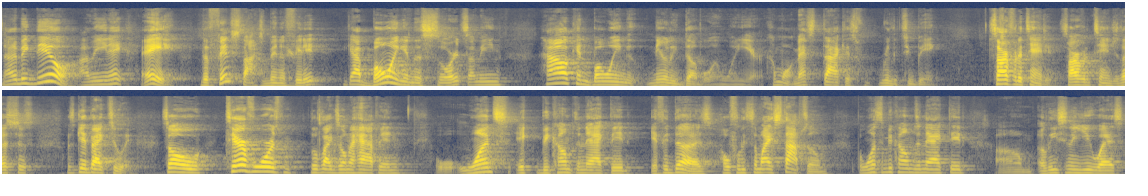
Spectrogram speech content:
Not a big deal. I mean, hey, hey, defense stocks benefited. You got Boeing in the sorts. I mean, how can Boeing nearly double in one year? Come on, that stock is really too big. Sorry for the tangent. Sorry for the tangent. Let's just let's get back to it. So tariff wars look like it's gonna happen once it becomes enacted, if it does, hopefully somebody stops them, but once it becomes enacted, um, at least in the US,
